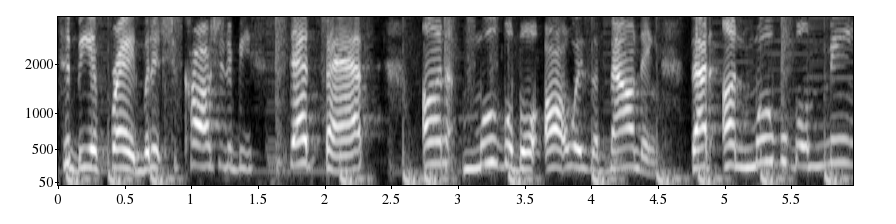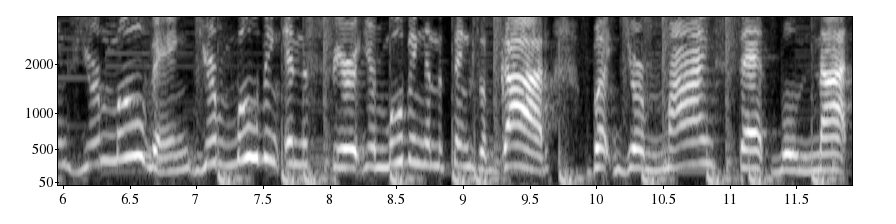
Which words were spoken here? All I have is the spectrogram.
to be afraid, but it should cause you to be steadfast, unmovable, always abounding. That unmovable means you're moving, you're moving in the spirit, you're moving in the things of God, but your mindset will not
